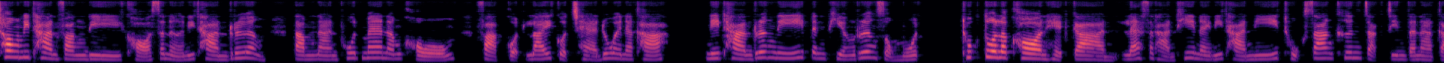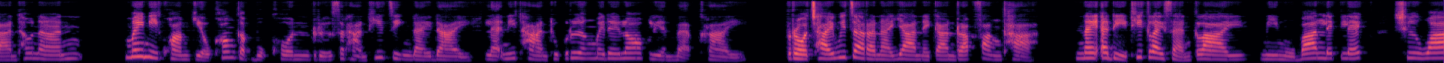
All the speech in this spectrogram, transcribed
ช่องนิทานฟังดีขอเสนอนิทานเรื่องตำนานพูดแม่น้ำโขง ฝากกดไลค์กดแชร์ด้วยนะคะ นิทานเรื่องนี้เป็นเพียงเรื่องสมมุติ ทุกตัวละครเหตุการณ์ และสถานที่ในนิทานนี้ถูกสร้างขึ้นจากจินตนาการเท่านั้น ไม่มีความเกี่ยวข้องกับบุคคลหรือสถานที่จริงใด ๆ และนิทานทุกเรื่องไม่ได้ลอกเลียนแบบใคร โปรดใช้วิจารณญาณในการรับฟังค่ะ ในอดีตที่ไกลแสนไกล มีหมู่บ้านเล็กๆ ชื่อว่า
